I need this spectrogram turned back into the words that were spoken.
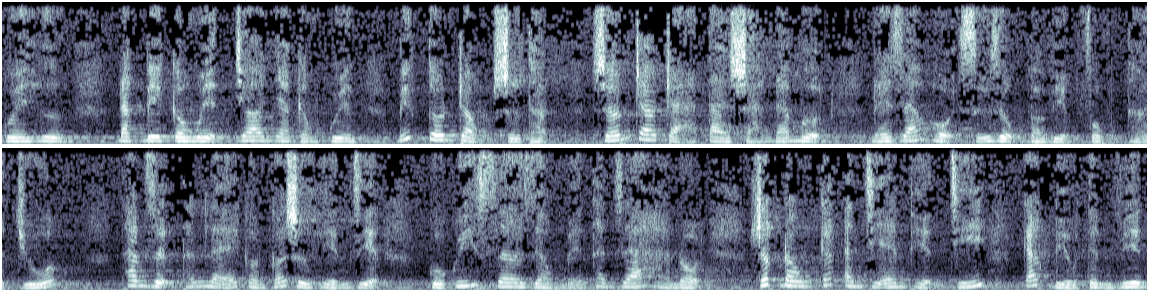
quê hương, đặc biệt cầu nguyện cho nhà cầm quyền biết tôn trọng sự thật, sớm trao trả tài sản đã mượn để giáo hội sử dụng vào việc phụng thờ Chúa. Tham dự thánh lễ còn có sự hiện diện của quý sơ dòng Mến Thánh Giá Hà Nội, rất đông các anh chị em thiện chí, các biểu tình viên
